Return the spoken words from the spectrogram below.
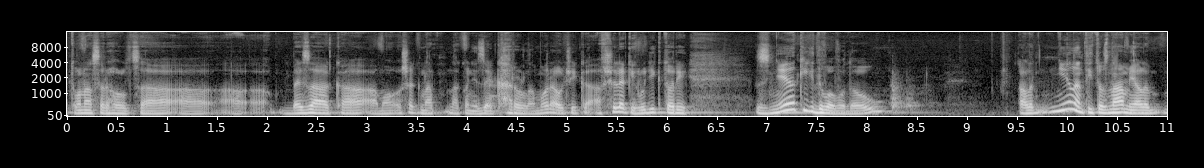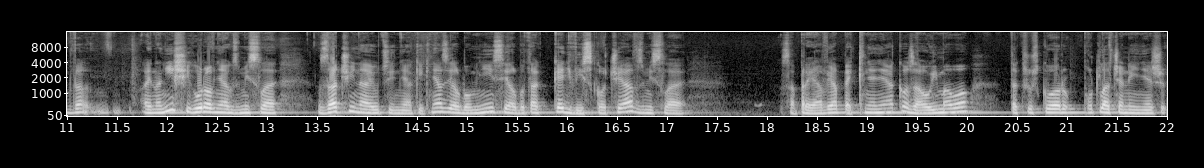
Tona Srholca a, a, Bezáka a však na, nakoniec aj Karola Moravčíka a všelijakých ľudí, ktorí z nejakých dôvodov, ale nie len títo známi, ale aj na nižších úrovniach v zmysle začínajúci nejakí kňazi alebo mnísi, alebo tak, keď vyskočia, v zmysle sa prejavia pekne nejako, zaujímavo, tak sú skôr potlačení, než,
